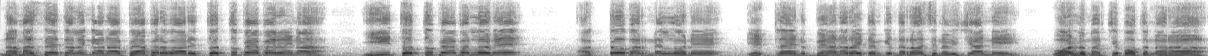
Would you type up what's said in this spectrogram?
నమస్తే తెలంగాణ పేపర్ వారి తొత్తు పేపర్ అయినా ఈ తొత్తు పేపర్లోనే అక్టోబర్ నెలలోనే హెడ్లైన్ బ్యానర్ ఐటమ్ కింద రాసిన విషయాన్ని వాళ్ళు మర్చిపోతున్నారా?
